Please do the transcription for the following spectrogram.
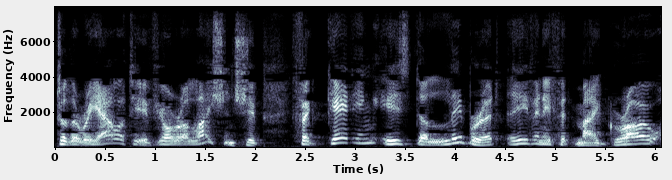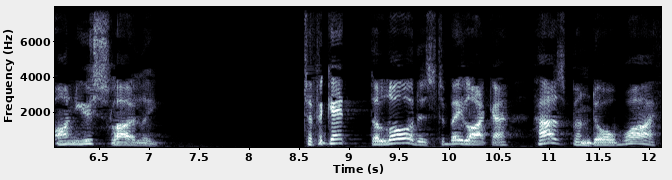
to the reality of your relationship. Forgetting is deliberate, even if it may grow on you slowly. To forget the Lord is to be like a husband or wife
